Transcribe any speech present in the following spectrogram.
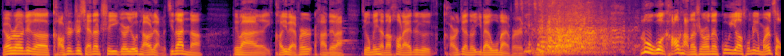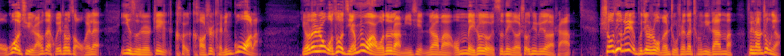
比方说这个考试之前呢，吃一根油条两个鸡蛋呢，对吧？考一百分哈，对吧？结果没想到后来这个考试卷都一百五满分的。路过考场的时候呢，故意要从这个门走过去，然后再回头走回来，意思是这考考试肯定过了。有的时候我做节目啊，我都有点迷信，你知道吗？我们每周有一次那个收听率调查，收听率不就是我们主持人的成绩单吗？非常重要。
